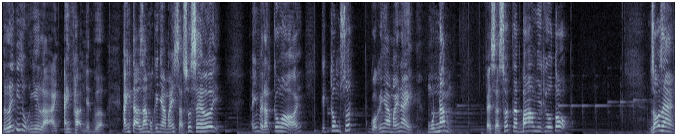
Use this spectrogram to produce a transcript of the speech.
tôi lấy ví dụ như là anh anh Phạm Nhật Vượng. Anh tạo ra một cái nhà máy sản xuất xe hơi. Anh phải đặt câu hỏi cái công suất của cái nhà máy này một năm phải sản xuất ra bao nhiêu cái ô tô? Rõ ràng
